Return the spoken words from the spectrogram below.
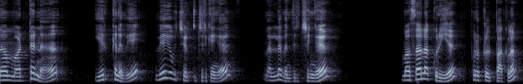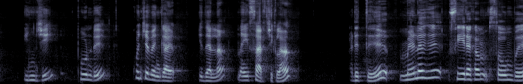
நான் மட்டனை ஏற்கனவே வேக வச்சு எடுத்து வச்சுருக்கேங்க. நல்லா வெந்துருச்சுங்க. மசாலாக்குரிய பொருட்கள் பார்க்கலாம். இஞ்சி பூண்டு கொஞ்சம் வெங்காயம். இதெல்லாம் நைஸாக அரைச்சிக்கலாம். அடுத்து மிளகு சீரகம் சோம்பு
